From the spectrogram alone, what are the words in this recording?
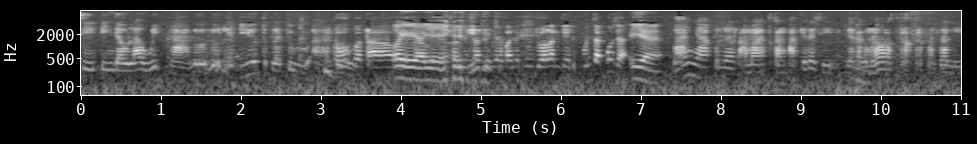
si tinjau lawik. Lah lu lu lihat di YouTube lah tuh. Oh aduh gue tahu. Oh, iya, iya, iya. Tapi kayak banyak yang jualan kayak di puncak bos ya? Iya. banyak bener. Sama tukang parkirnya sih. Biar kagak melorot truk-truk balik lagi.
